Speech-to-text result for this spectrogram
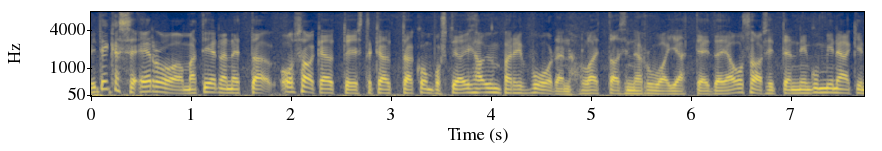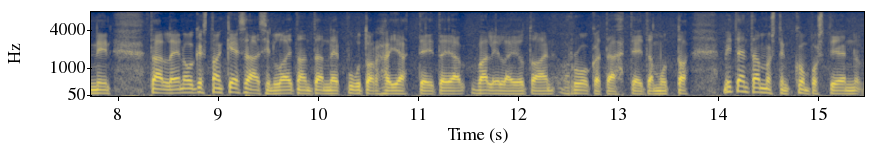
Mitenkäs se eroaa? Mä tiedän, että osa käyttäjistä käyttää kompostia ihan ympäri vuoden, laittaa sinne ruoanjätteitä ja osa sitten, niin kuin minäkin, niin tälleen oikeastaan kesäisin laitan tänne puutarhajätteitä ja välillä jotain ruokatähteitä, mutta miten tämmöisten kompostien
